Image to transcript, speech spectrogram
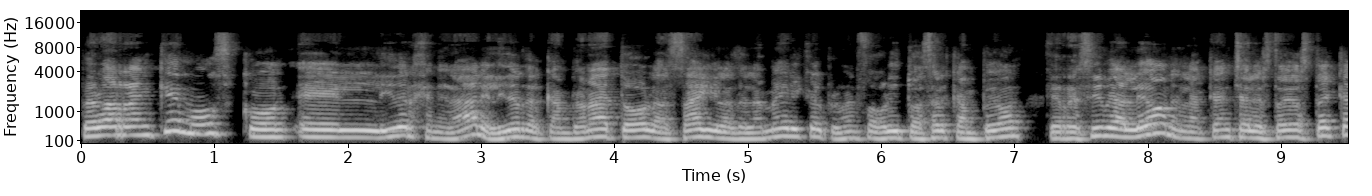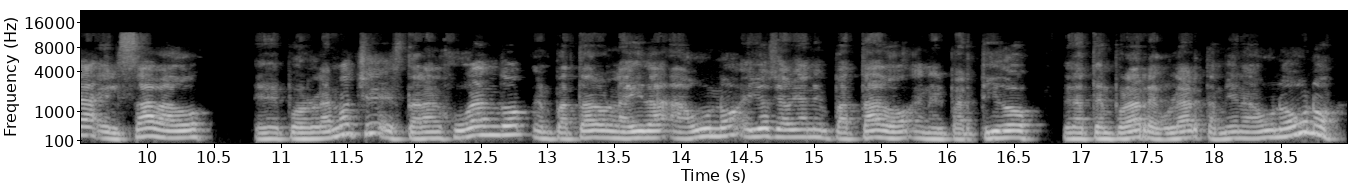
Pero arranquemos con el líder general, el líder del campeonato, las Águilas del América, el primer favorito a ser campeón, que recibe a León en la cancha del Estadio Azteca el sábado eh, por la noche. Estarán jugando, empataron la ida a uno. Ellos ya habían empatado en el partido de la temporada regular también a 1-1.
